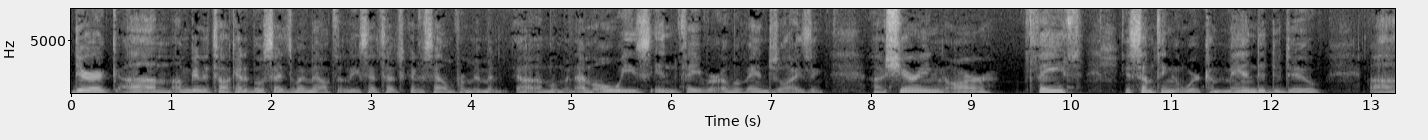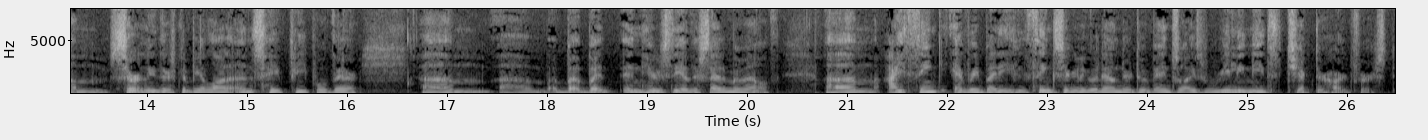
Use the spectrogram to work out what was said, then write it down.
Derek, um, I'm going to talk out of both sides of my mouth. At least that's how it's going to sound for a moment. Uh, a moment. I'm always in favor of evangelizing. Uh, sharing our faith is something that we're commanded to do. Um, certainly, there's going to be a lot of unsaved people there. Um, um, but but and here's the other side of my mouth. Um, I think everybody who thinks they're going to go down there to evangelize really needs to check their heart first.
